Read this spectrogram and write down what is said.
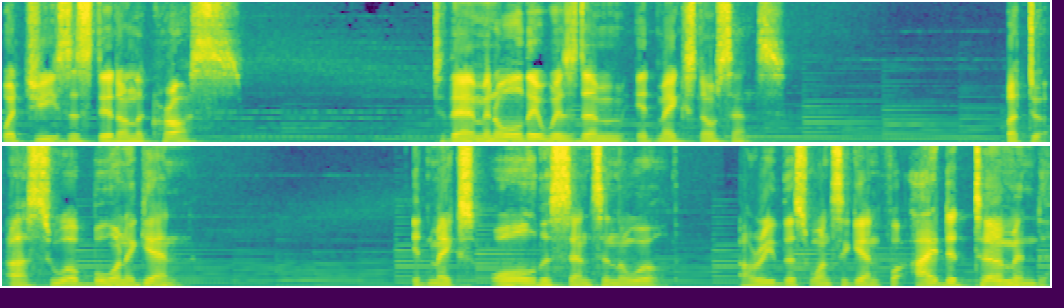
What Jesus did on the cross, to them in all their wisdom, it makes no sense. But to us who are born again, it makes all the sense in the world. I'll read this once again. For I determined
